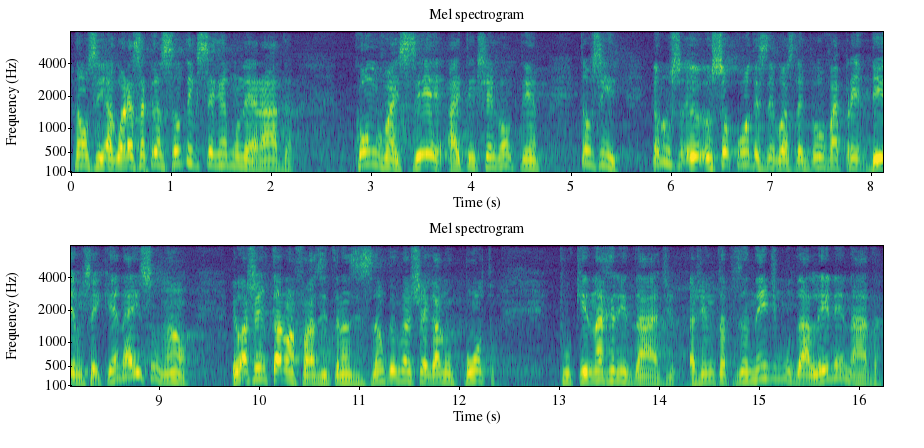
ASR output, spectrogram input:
Então, assim, agora essa canção tem que ser remunerada. Como vai ser? Aí tem que chegar um tempo. Então, assim, eu, não, eu, eu sou contra esse negócio da vai prender, não sei o quê. Não é isso, não. Eu acho que a gente está numa fase de transição que vai chegar num ponto, porque na realidade a gente não está precisando nem de mudar a lei nem nada.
